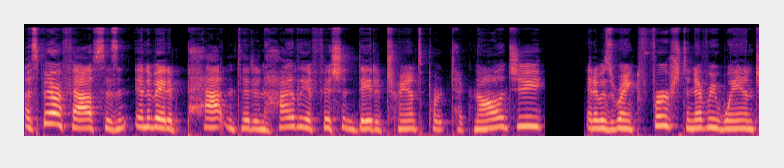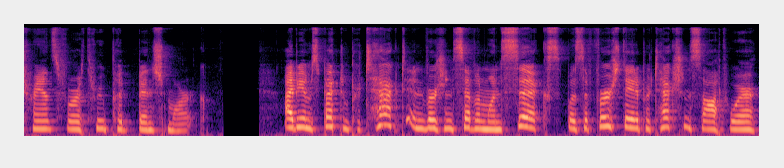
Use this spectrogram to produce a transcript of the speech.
Aspera FASP is an innovative, patented, and highly efficient data transport technology, and it was ranked first in every WAN transfer throughput benchmark. IBM Spectrum Protect in version 716 was the first data protection software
